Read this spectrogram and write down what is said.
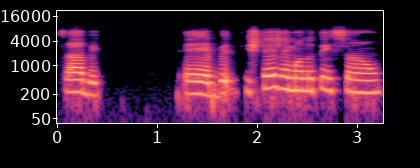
sabe? É, esteja em manutenção,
